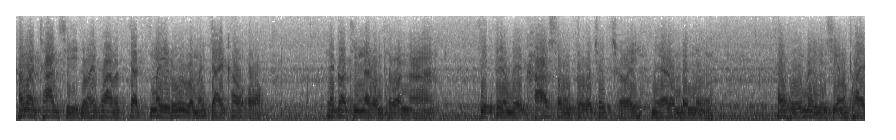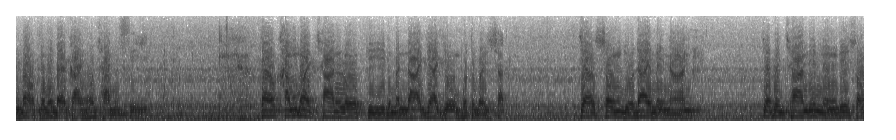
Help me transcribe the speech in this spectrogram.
คำว่าฌานสี่ก็หมายความจะไม่รู้ลมหายใจเข้าออก แล้วก็ทิ้งอารมณ์ภาวนา จิตเป็นเบกขาทรงตัวเฉยๆมีอารมณ์เป็นหนึ่งถ้าหูไม่มีเสียงภายนอกจะไม่แบกกายของฌานสี่แต่คำว่าฌานโลกีนิบรรดาญาโยมพุทธบริษัท จะทรงอยู่ได้ไม่นาน จะเป็นฌานที่หนึ่งที่สอง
